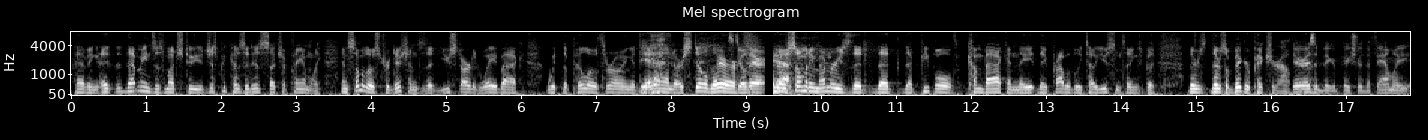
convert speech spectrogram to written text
having uh, that means as much to you just because it is such a family and some of those traditions that you started way back with the pillow throwing at the yeah. Are still there. Still there, And yeah. there's so many memories that, that, that people come back and they, they probably tell you some things, but there's there's a bigger picture out there. There is a bigger picture. The family,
